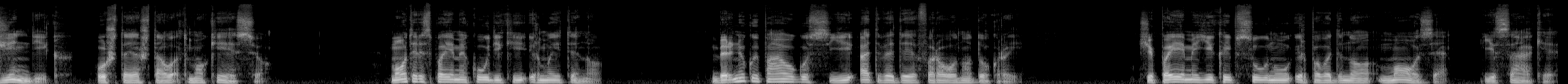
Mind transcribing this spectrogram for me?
žindyk, už tai aš tau atmokėsiu. Moteris paėmė kūdikį ir maitino. Berniukui paaugus jį atvedė faraono dukrai. Ši paėmė jį kaip sūnų ir pavadino Moze. Jis sakė,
